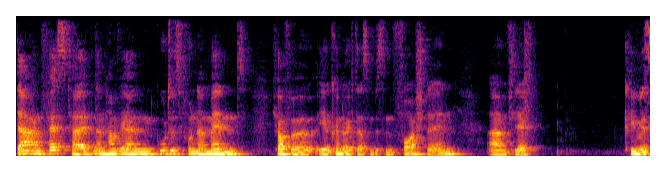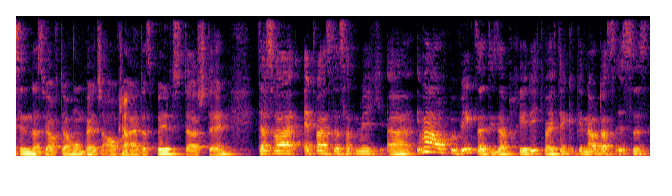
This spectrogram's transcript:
daran festhalten, dann haben wir ein gutes Fundament. Ich hoffe, ihr könnt euch das ein bisschen vorstellen. Ähm, vielleicht kriegen wir es hin, dass wir auf der Homepage auch äh, das Bild darstellen das war etwas, das hat mich äh, immer auch bewegt seit dieser Predigt, weil ich denke, genau das ist es.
